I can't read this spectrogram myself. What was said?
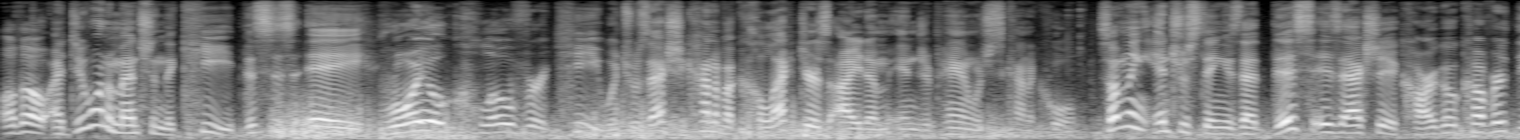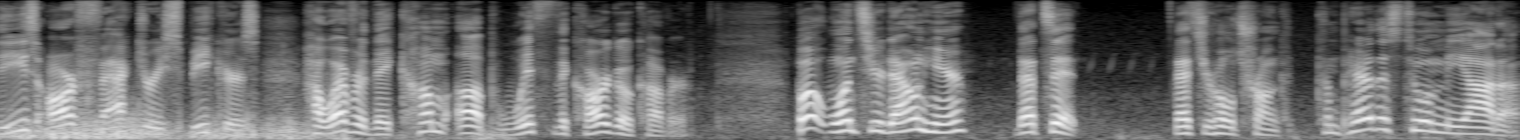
Although I do want to mention the key. This is a Royal Clover key, which was actually kind of a collector's item in Japan, which is kind of cool. Something interesting is that this is actually a cargo cover. These are factory speakers. However, they come up with the cargo cover. But once you're down here, that's it. That's your whole trunk. Compare this to a Miata.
